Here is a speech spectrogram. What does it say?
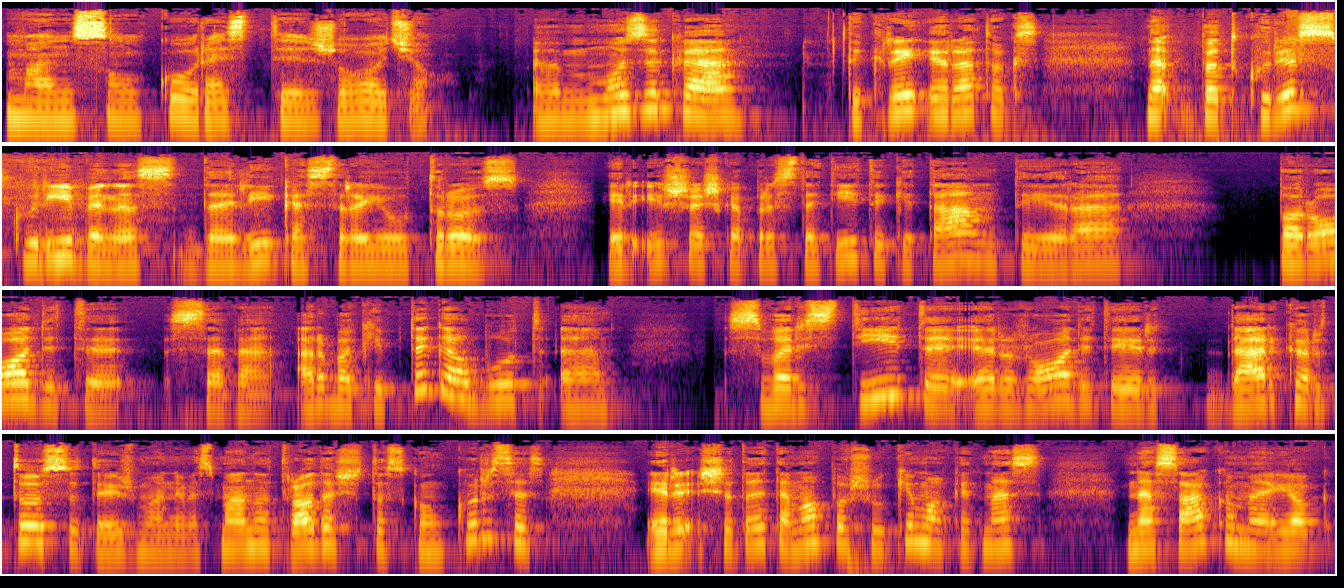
man sunku rasti žodžių. Muzika tikrai yra toks, na, bet kuris kūrybinis dalykas yra jautrus ir išaiška pristatyti kitam, tai yra parodyti save arba kaip tik galbūt e, svarstyti ir rodyti ir dar kartu su tai žmonėmis. Man atrodo šitas konkursas ir šita tema pašaukimo, kad mes nesakome, jog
